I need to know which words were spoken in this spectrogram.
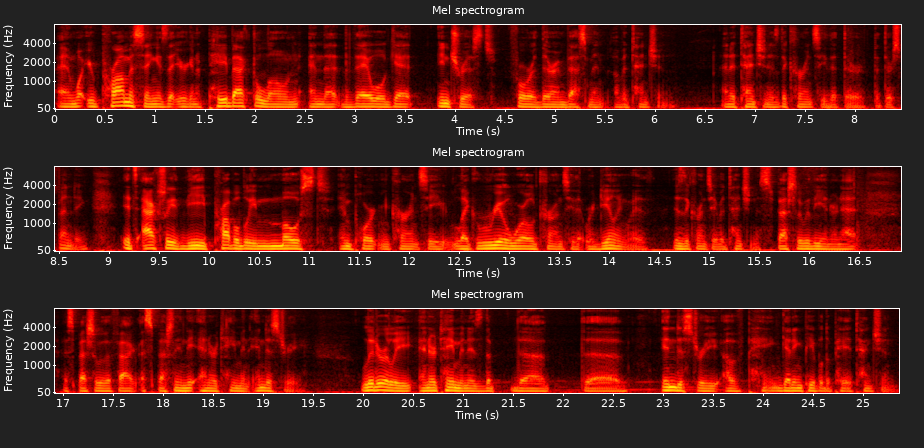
and what you're promising is that you're going to pay back the loan and that they will get interest for their investment of attention and attention is the currency that they're that they're spending. It's actually the probably most important currency, like real world currency that we're dealing with, is the currency of attention, especially with the internet, especially with the fact, especially in the entertainment industry. Literally, entertainment is the the the industry of paying, getting people to pay attention.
